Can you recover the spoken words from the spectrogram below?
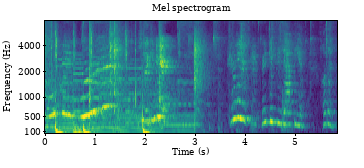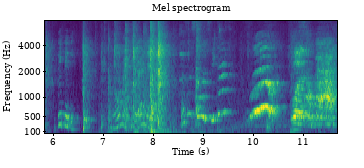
Oh! Julie, come here. Come here. Let me take these out here. Hold on. Wait, baby. Wait. Oh my goodness. Does this still with speakers? Woo! What? So bad.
